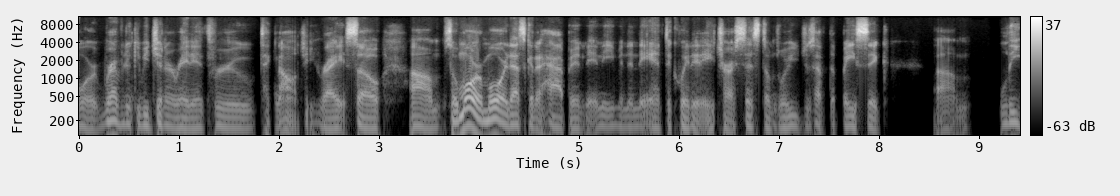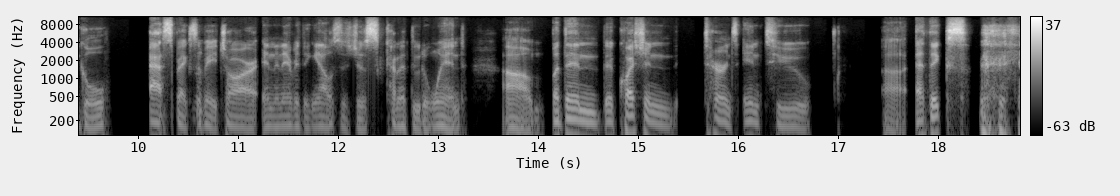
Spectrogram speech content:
or revenue can be generated through technology, right? So, um, so more and more that's going to happen, and even in the antiquated HR systems where you just have the basic um, legal aspects of HR, and then everything else is just kind of through the wind. Um, but then the question turns into uh, ethics.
